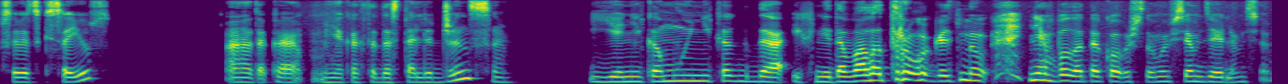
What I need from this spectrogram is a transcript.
Советский Союз, она такая, мне как-то достали джинсы, и я никому и никогда их не давала трогать. Ну, не было такого, что мы всем делимся.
